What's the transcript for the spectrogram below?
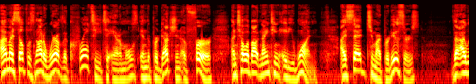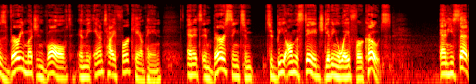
I myself was not aware of the cruelty to animals in the production of fur until about 1981. I said to my producers that I was very much involved in the anti fur campaign, and it's embarrassing to, to be on the stage giving away fur coats. And he said,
